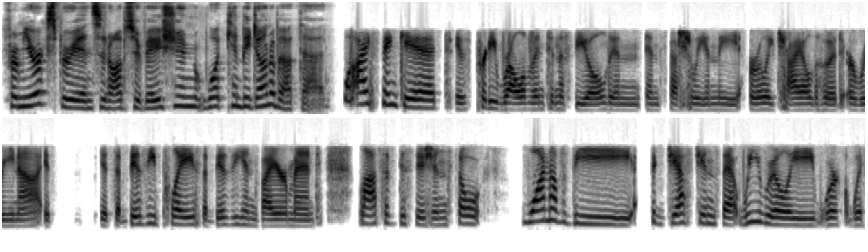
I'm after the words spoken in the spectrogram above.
from your experience and observation, what can be done about that? Well, I think it is pretty relevant in the field, and, and especially in the early childhood arena. It's it's a busy place, a busy environment, lots of decisions. So one of the suggestions that we really work with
